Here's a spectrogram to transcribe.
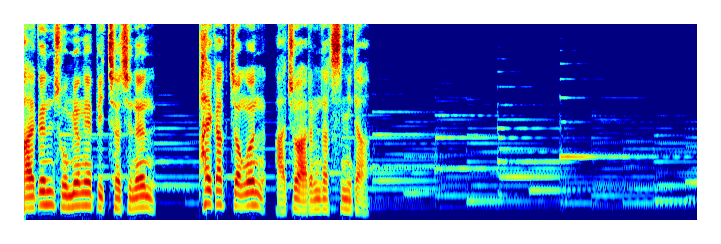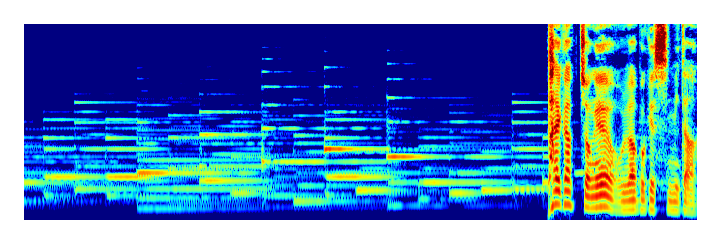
밝은 조명에 비춰지는 팔각정은 아주 아름답습니다. 팔각정에 올라보겠습니다.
